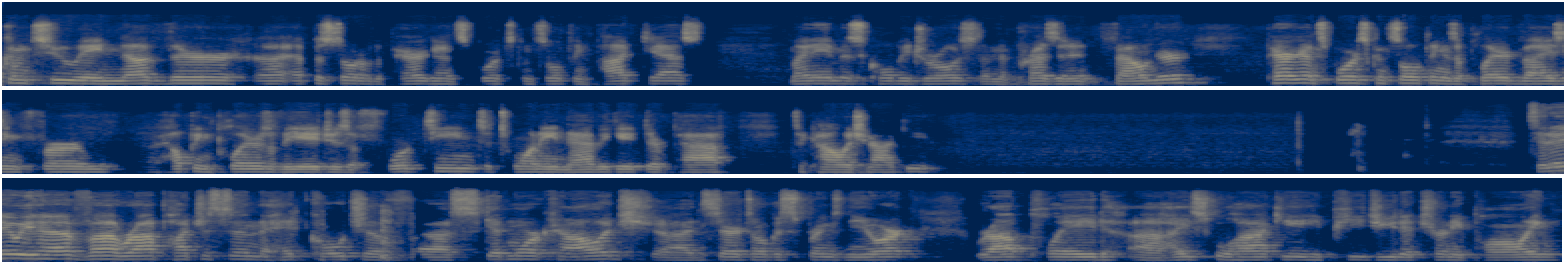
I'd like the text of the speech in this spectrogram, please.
Welcome to another uh, episode of the Paragon Sports Consulting Podcast. My name is Colby Drost. I'm the president and founder. Paragon Sports Consulting is a player advising firm uh, helping players of the ages of 14 to 20 navigate their path to college hockey. Today we have uh, Rob Hutchison, the head coach of uh, Skidmore College uh, in Saratoga Springs, New York. Rob played uh, high school hockey. He PG'd at Trinity Pawling,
